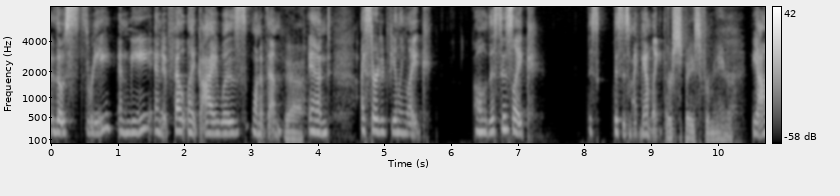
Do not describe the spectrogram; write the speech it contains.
those three and me, and it felt like I was one of them. Yeah. And I started feeling like, oh, this is like, this this is my family. There's space for me here. Yeah.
